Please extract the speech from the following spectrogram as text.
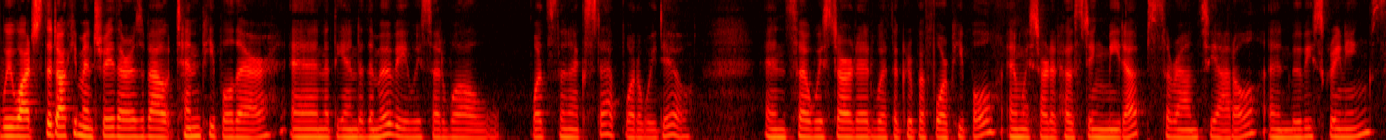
we watched the documentary. There was about 10 people there. And at the end of the movie we said well what's the next step? What do we do? And so we started with a group of four people and we started hosting meetups around seattle and movie screenings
